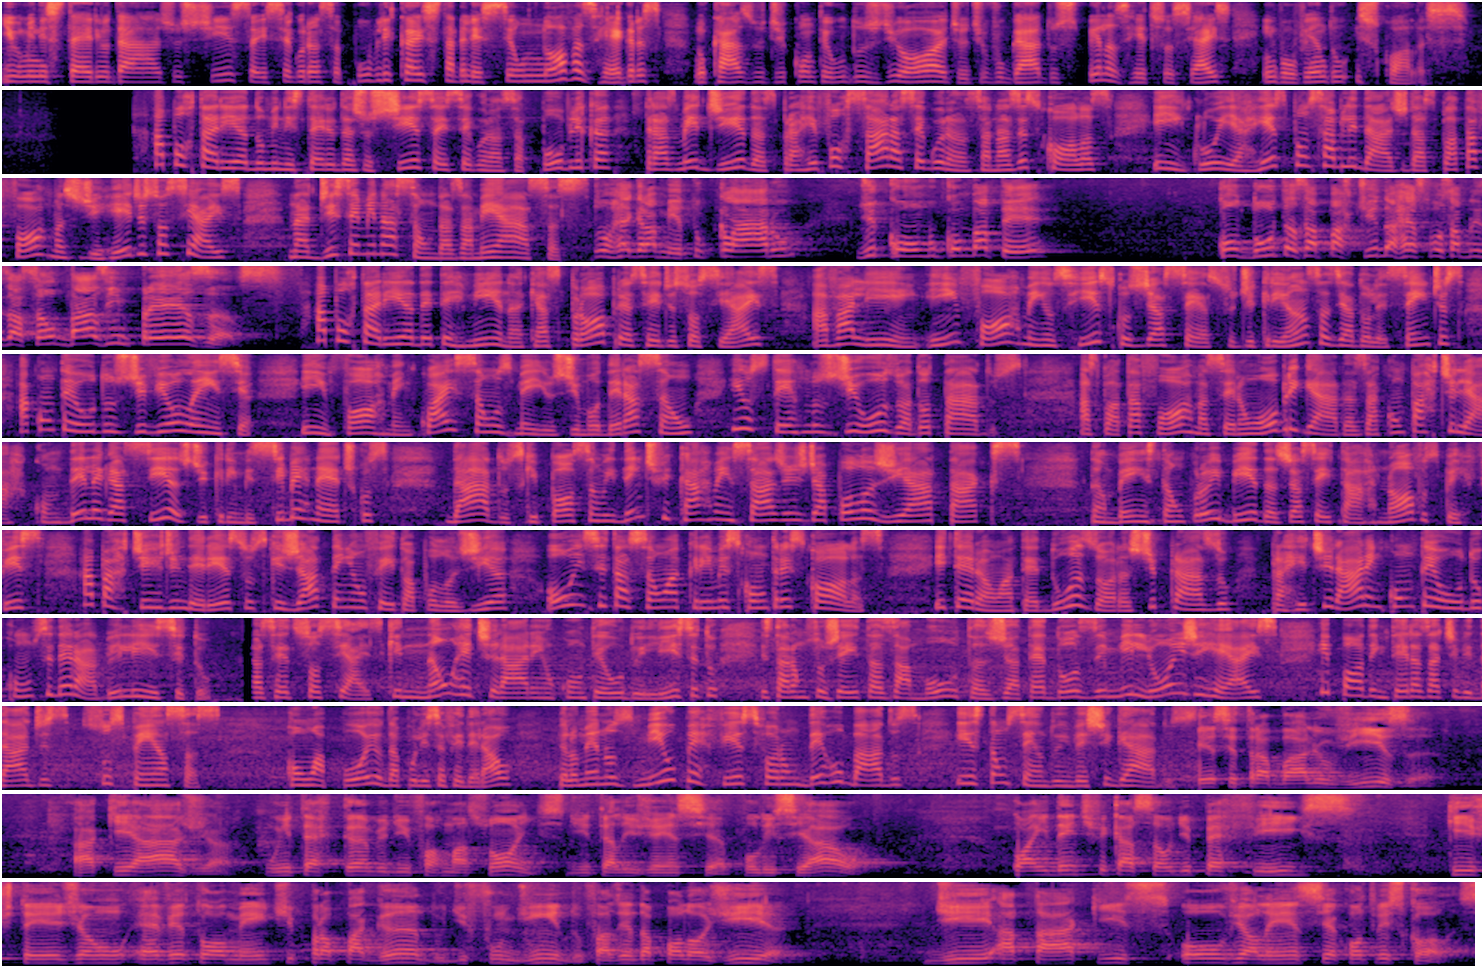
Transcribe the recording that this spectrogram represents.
E o Ministério da Justiça e Segurança Pública estabeleceu novas regras no caso de conteúdos de ódio divulgados pelas redes sociais envolvendo escolas. A portaria do Ministério da Justiça e Segurança Pública traz medidas para reforçar a segurança nas escolas e inclui a responsabilidade das plataformas de redes sociais na disseminação das ameaças. Um regramento claro de como combater condutas a partir da responsabilização das empresas. A portaria determina que as próprias redes sociais avaliem e informem os riscos de acesso de crianças e adolescentes a conteúdos de violência e informem quais são os meios de moderação e os termos de uso adotados. As plataformas serão obrigadas a compartilhar com delegacias de crimes cibernéticos dados que possam identificar mensagens de apologia a ataques. Também estão proibidas de aceitar novos perfis a partir de endereços que já tenham feito apologia ou incitação a crimes contra escolas e terão até duas horas de prazo para retirarem conteúdo considerado ilícito. As redes sociais que não retirarem o conteúdo ilícito estarão sujeitas a multas de até 12 milhões de reais e podem ter as atividades suspensas. Com o apoio da Polícia Federal, pelo menos mil perfis foram derrubados e estão sendo investigados. Esse trabalho visa a que haja um intercâmbio de informações de inteligência policial com a identificação de perfis que estejam eventualmente propagando, difundindo, fazendo apologia de ataques ou violência contra escolas.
